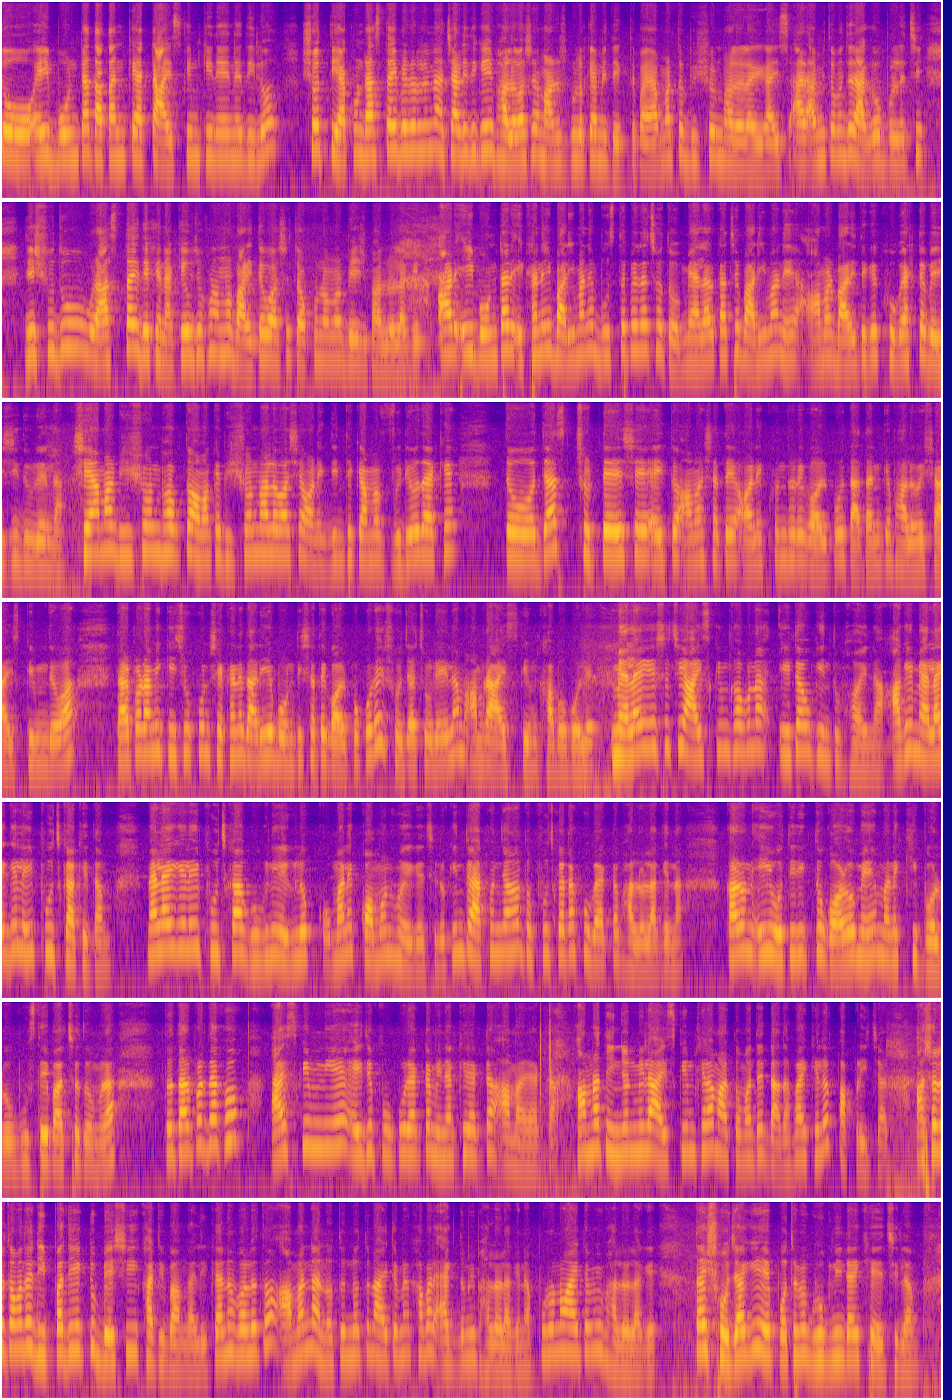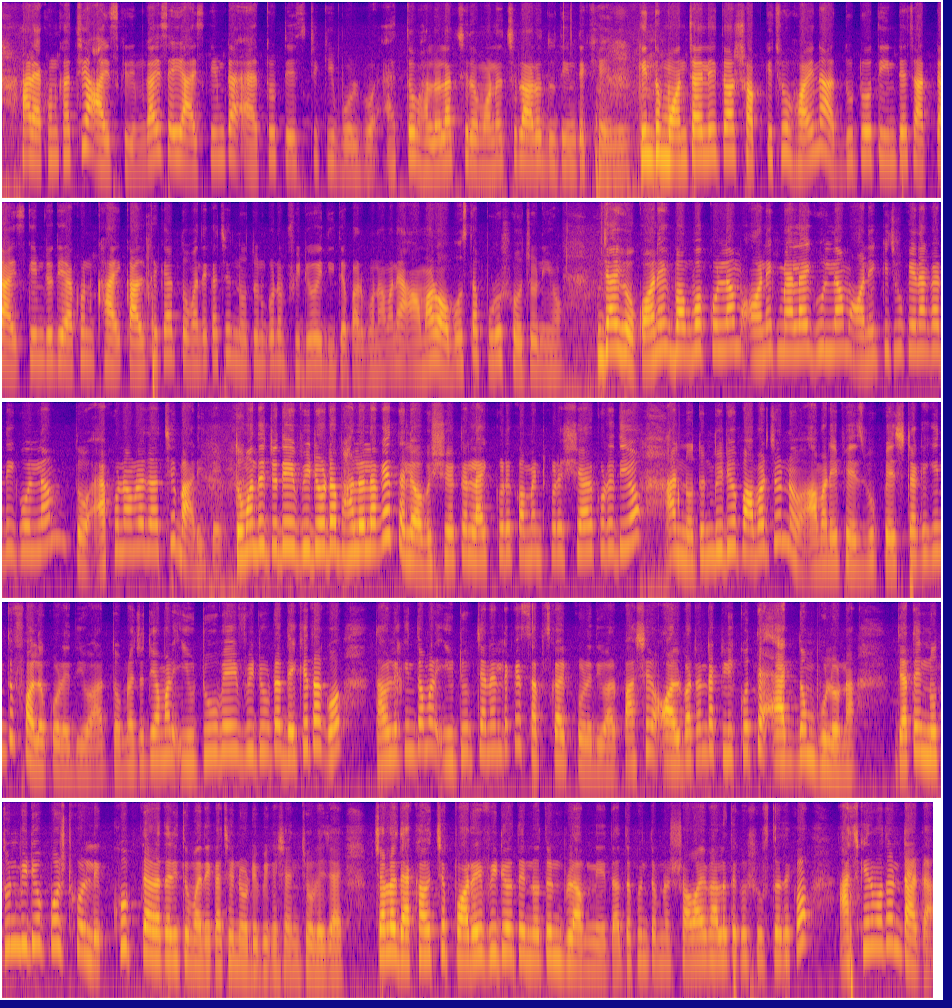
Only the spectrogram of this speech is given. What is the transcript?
তো এই বোনটা তাতানকে একটা আইসক্রিম কিনে এনে দিল। সত্যি, এখন রাস্তায় বেরোলে না চারিদিকেই ভালোবাসার মানুষগুলোকে আমি দেখতে পাই। আমার তো ভীষণ ভালো লাগে গাইস আর আমি তোমাদের আগেও বলেছি যে শুধু রাস্তায় দেখে না, কেউ যখন আমার বাড়িতেও আসে তখন আমার বেশ ভালো লাগে। আর এই বোনটার এখানেই বাড়ি মানে বুঝতে পেরেছ তো? মেলার কাছে বাড়ি মানে আমার বাড়ি থেকে খুব একটা বেশি দূরে না। সে আমার ভীষণ ভক্ত, আমাকে ভীষণ ভালোবাসে। অনেক দিন থেকে আমার ভিডিও দেখে। তো জাস্ট ছুটতে এসে এই তো আমার সাথে অনেকক্ষণ ধরে গল্প, তাতানকে ভালোবেসে আইসক্রিম দেওয়া। তারপর আমি কিছুক্ষণ সেখানে দাঁড়িয়ে বোনটির সাথে গল্প করে সোজা চলে এলাম, আমরা আইসক্রিম খাব বলে। মেলায় এসেছি আইসক্রিম খাব না, এটাও কিন্তু হয় না। আগে মেলায় গেলেই ফুচকা খেতাম। মেলায় গেলেই ফুচকা, ঘুগনি এগুলো মানে কমন হয়ে গেছিল। কিন্তু এখন জানো তো, ফুচকাটা খুব একটা ভালো লাগে না। কারণ এই অতিরিক্ত গরমে মানে কি বলব, বুঝতেই পারছ তোমরা। তো তারপর দেখো আইসক্রিম নিয়ে এই যে পুকুর একটা, মীনাক্ষীর একটা, আমার একটা। আমরা তিনজন মিলে আইসক্রিম খেলাম আর তোমাদের দাদাভাই খেলো পাপড়ি চাট। আসলে তোমাদের রিপ্পা দিয়ে একটু বেশি খাঁটি বাঙালি। কেন বলো তো? আমার না নতুন নতুন আইটেমের খাবার একদমই ভালো লাগে না। পুরনো আইটেমই ভালো লাগে। তাই সোজা গিয়ে প্রথমে ঘুগনিটাই খেয়েছিলাম। আর এখন খাচ্ছি আইসক্রিম গাইস এই আইসক্রিমটা এত টেস্টি কি বলব? এত ভালো লাগছিল, মনে হচ্ছিল আরও দু তিনটে খেয়ে নিই। কিন্তু মন চাইলেই তো আর সব কিছু হয় না। দুটো, তিনটে, চারটে আইসক্রিম যদি এখন খাই, কাল থেকে আর তোমাদের কাছে নতুন কোনো ভিডিওই দিতে পারব না। মানে আমার অবস্থা পুরো শোচনীয়। যাই হোক, অনেক বকবক করলাম, অনেক মেলায় ঘুরলাম, অনেক কিছু কেনাকাটি করলাম। তো এখন আমরা যাচ্ছি বাড়িতে। তোমাদের যদি এই ভিডিওটা ভালো লাগে, তাহলে অবশ্যই একটা লাইক করে কমেন্ট করে শেয়ার করে দিও। আর নতুন ভিডিও পাওয়ার জন্য আমার এই ফেসবুক পেজটাকে কিন্তু ফলো করে দিও। আর তোমরা যদি আমার ইউটিউবে এই ভিডিওটা দেখে থাকো, তাহলে কিন্তু আমার ইউটিউব চ্যানেলটাকে সাবস্ক্রাইব করে দিও। আর পাশের অল বাটনটা ক্লিক করতে একদম ভুলো না। যাতে নতুন ভিডিও পোস্ট করলে খুব তাড়াতাড়ি তোমাদের কাছে নোটিফিকেশান চলে যায়। চলো দেখা হচ্ছে পরের ভিডিওতে নতুন ব্লগ নিয়ে। ততক্ষণ তোমরা সবাই ভালো থেকো, সুস্থ থেকো। আজকের মতন টাটা।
